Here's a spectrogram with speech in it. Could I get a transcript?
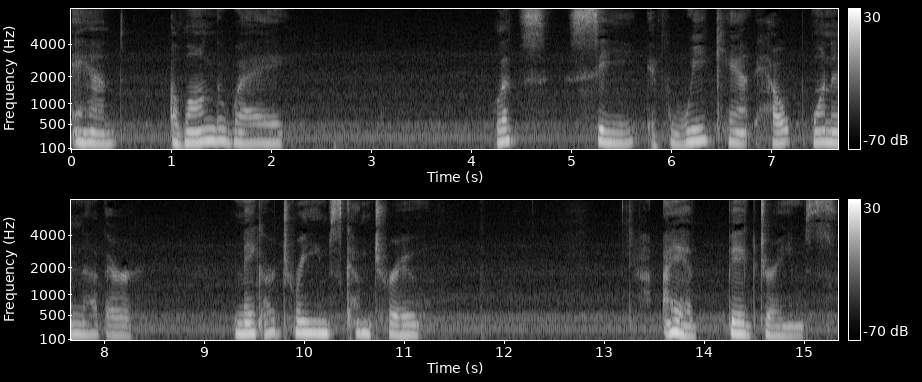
And along the way, let's see if we can't help one another make our dreams come true. I have big dreams.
